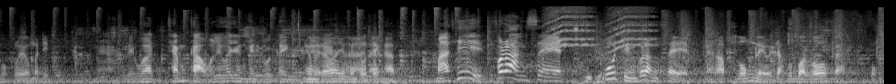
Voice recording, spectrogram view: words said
พวกเรอัลมาดริดอ่าเรียกว่าแชมป์เก่าเรียกว่ายังเป็นตัวเต็งยังเป็นว่ายังเป็นตัวเต็ง ครับ มาที่ฝรั่งเศส พูดถึงฝรั่งเศสนะครับล้มเหลวจากฟุตบอลโลกแบบโอ้โห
